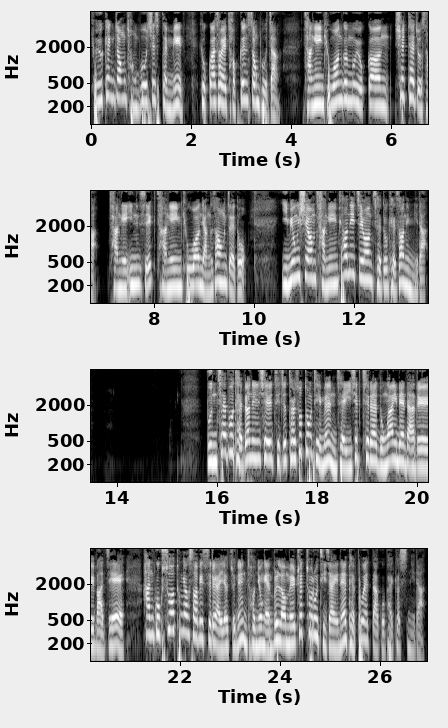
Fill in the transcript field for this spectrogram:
교육행정 정보 시스템 및 교과서의 접근성 보장, 장애인 교원 근무 요건 실태조사, 장애 인식, 장애인 교원 양성 제도, 임용시험 장애인 편의 지원 제도 개선입니다. 문체부 대변인실 디지털 소통팀은 제27회 농아인의 날을 맞이해 한국 수어 통역 서비스를 알려주는 전용 엠블럼을 최초로 디자인해 배포했다고 밝혔습니다.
